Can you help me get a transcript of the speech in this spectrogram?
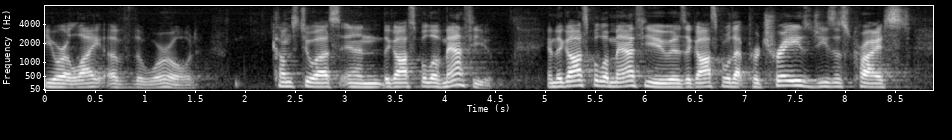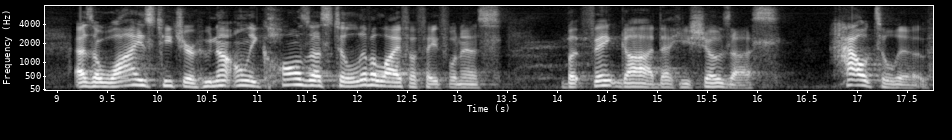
you are light of the world. Comes to us in the Gospel of Matthew. And the Gospel of Matthew is a gospel that portrays Jesus Christ as a wise teacher who not only calls us to live a life of faithfulness, but thank God that he shows us how to live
